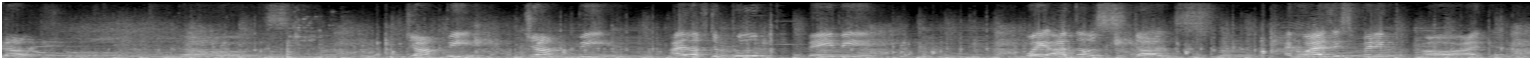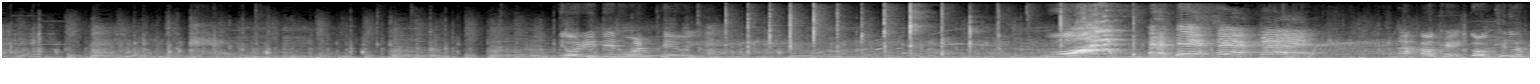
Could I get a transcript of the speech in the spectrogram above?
No. Goes. Jumpy. Jumpy. I left a poop. Maybe. Wait, are those studs? And why is he spinning? Oh, I get it. They already did one parry. What? Okay, go kill him.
